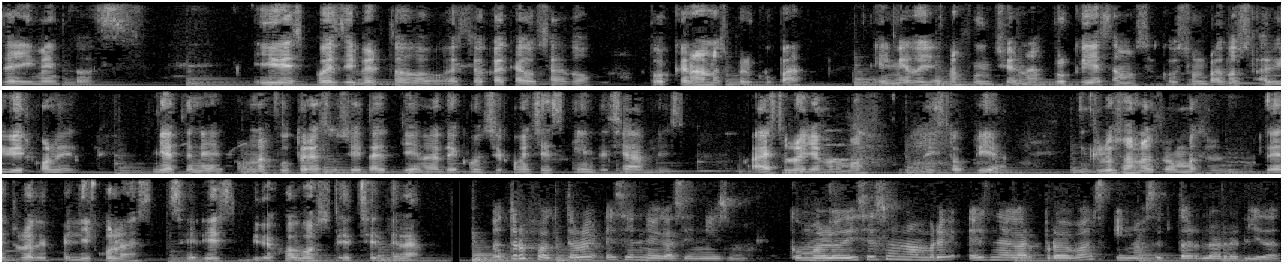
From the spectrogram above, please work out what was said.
de alimentos. Y después de ver todo esto que ha causado, ¿por qué no nos preocupa? El miedo ya no funciona porque ya estamos acostumbrados a vivir con él y a tener una futura sociedad llena de consecuencias indeseables. A esto lo llamamos distopía. Incluso nos lo dentro de películas, series, videojuegos, etc. Otro factor es el negacionismo. Como lo dice su nombre, es negar pruebas y no aceptar la realidad.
